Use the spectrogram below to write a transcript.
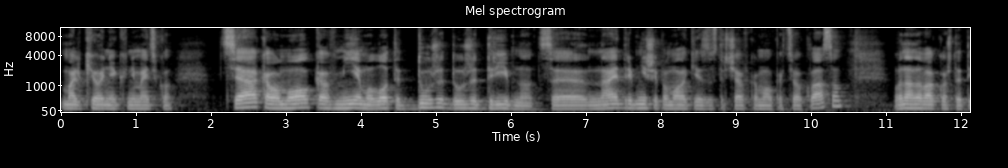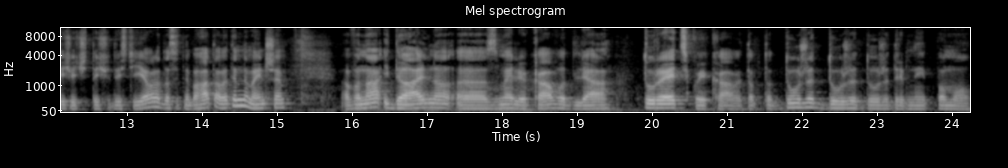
Малькьонік німецьку. Ця кавомолка вміє молоти дуже-дуже дрібно. Це найдрібніший помол, який я зустрічав в кавомолках цього класу. Вона нова коштує 1000-1200 євро, досить небагато, але тим не менше, вона ідеально е, змелює каву для турецької кави. Тобто дуже-дуже дуже дрібний помол.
